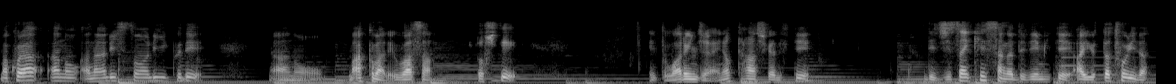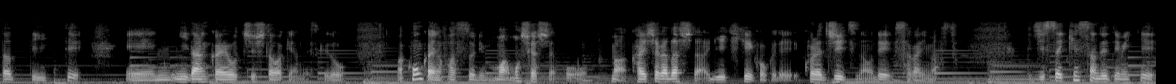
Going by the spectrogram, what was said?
まあ、これは、あの、アナリストのリークで、あの、まあ、あくまで噂として、えっと、悪いんじゃないのって話が出て、で、実際決算が出てみて、あ、言った通りだったって言って、えー、2段階落ちしたわけなんですけど、まあ、今回のファーストリーも、まあ、もしかしたらこう、まあ、会社が出した利益警告で、これは事実なので下がりますと。実際決算出てみて、う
